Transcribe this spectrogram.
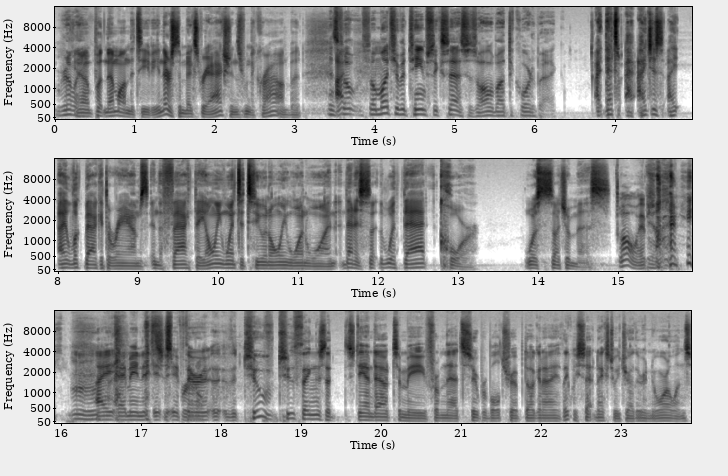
Really? You know, putting them on the TV. And there's some mixed reactions from the crowd, but And I- so, so much of a team's success is all about the quarterback. I, that's I, I just I, I look back at the Rams and the fact they only went to two and only won one. That is with that core was such a mess. Oh, absolutely. I, I mean, It's if, just if there uh, the two two things that stand out to me from that Super Bowl trip, Doug and I, I think we sat next to each other in New Orleans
